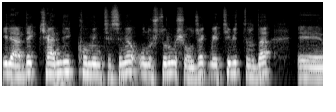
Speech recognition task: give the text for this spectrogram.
İleride kendi komünitesini oluşturmuş olacak ve Twitter'da e,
